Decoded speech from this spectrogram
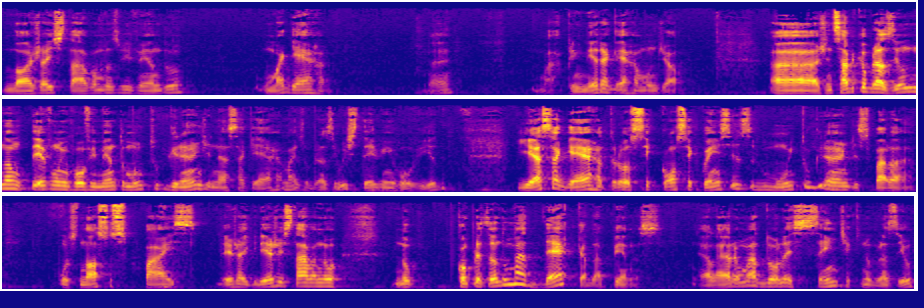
nós já estávamos vivendo uma guerra, né? a Primeira Guerra Mundial. Ah, a gente sabe que o Brasil não teve um envolvimento muito grande nessa guerra, mas o Brasil esteve envolvido. E essa guerra trouxe consequências muito grandes para os nossos pais. Veja, a igreja estava no, no, completando uma década apenas. Ela era uma adolescente aqui no Brasil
